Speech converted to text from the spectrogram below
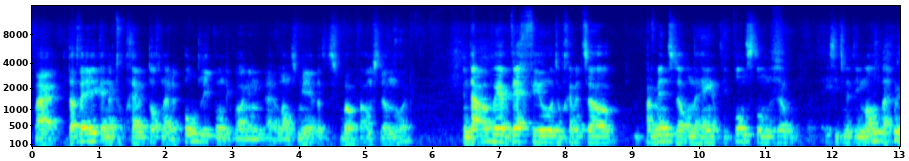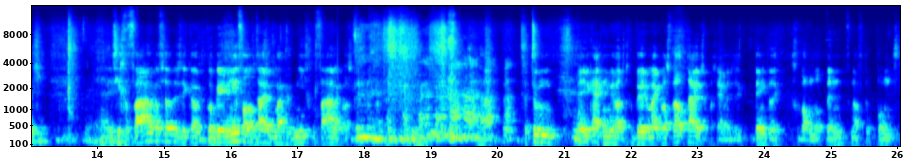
Maar dat weet ik. En dat ik op een gegeven moment toch naar de pont liep, want ik woon in uh, Landsmeer, dat is boven Amsterdam-Noord. En daar ook weer wegviel. En op een gegeven moment zo een paar mensen zo om me heen op die pont stonden. Zo, is iets met die man? is hij gevaarlijk of zo? Dus ik probeer in ieder geval duidelijk te maken dat het niet gevaarlijk was. toen weet ik eigenlijk niet meer wat er gebeurde, maar ik was wel thuis op een gegeven moment. Dus ik denk dat ik gewandeld ben vanaf de pont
